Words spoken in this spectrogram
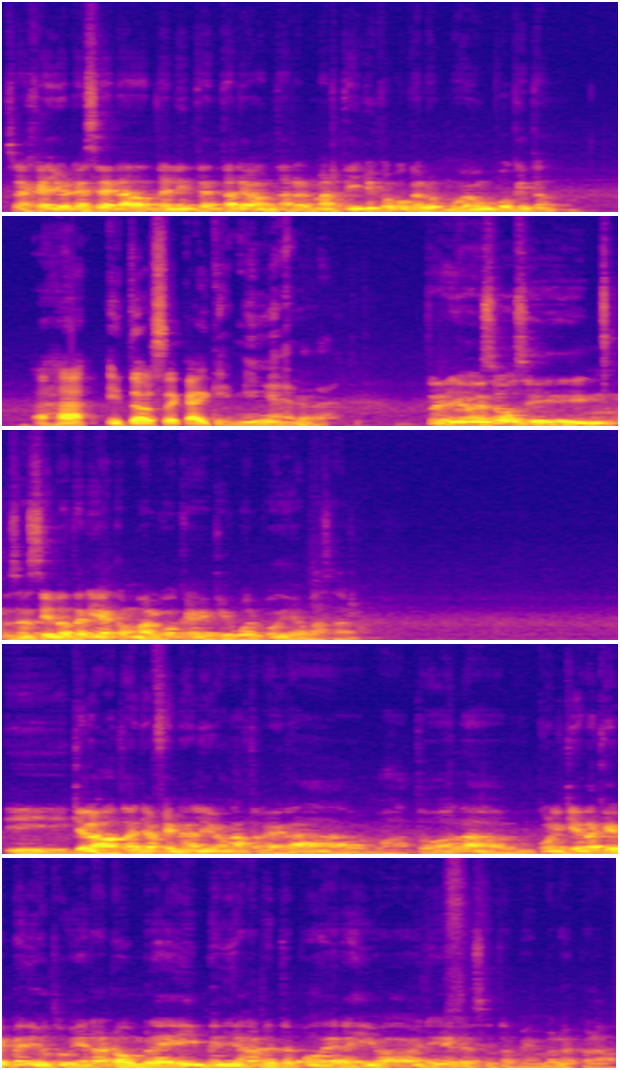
sea, es que hay una escena donde él intenta levantar el martillo y como que lo mueve un poquito. Ajá, y Thor se cae, que mierda. Entonces yo eso sí, o sea, sí lo tenía como algo que, que igual podía pasar. Y que la batalla final iban a traer a, a toda la... Cualquiera que medio tuviera nombre y medianamente poderes iba a venir, eso también me lo esperaba.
